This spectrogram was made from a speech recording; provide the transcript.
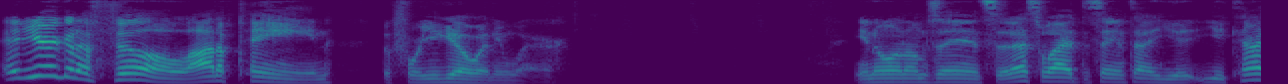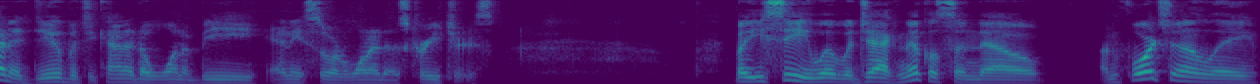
and you're going to feel a lot of pain before you go anywhere. You know what I'm saying? So that's why at the same time you, you kind of do, but you kind of don't want to be any sort of one of those creatures. But you see, with, with Jack Nicholson though, unfortunately,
